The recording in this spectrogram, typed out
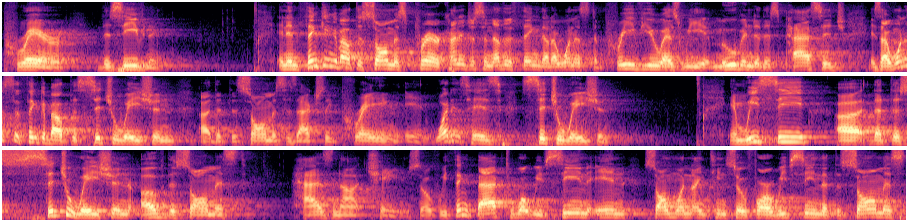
prayer this evening. And in thinking about the psalmist's prayer, kind of just another thing that I want us to preview as we move into this passage is I want us to think about the situation uh, that the psalmist is actually praying in. What is his situation? And we see uh, that the situation of the psalmist has not changed. So if we think back to what we've seen in Psalm 119 so far, we've seen that the psalmist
